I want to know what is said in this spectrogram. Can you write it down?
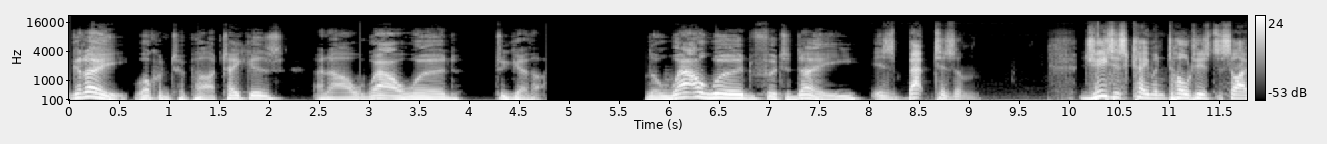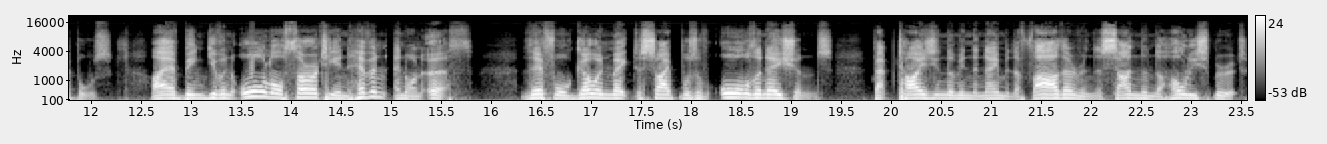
G'day, welcome to Partakers and our wow word together. The wow word for today is baptism. Jesus came and told his disciples, I have been given all authority in heaven and on earth. Therefore go and make disciples of all the nations, baptizing them in the name of the Father and the Son and the Holy Spirit.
